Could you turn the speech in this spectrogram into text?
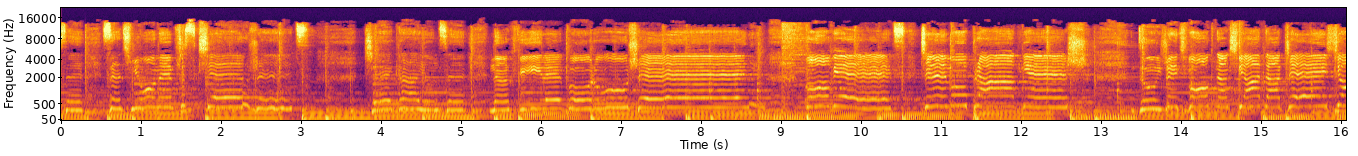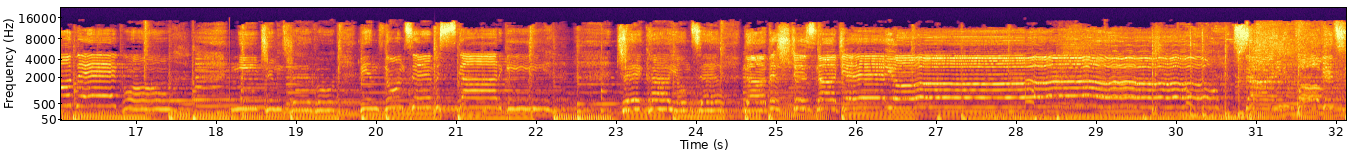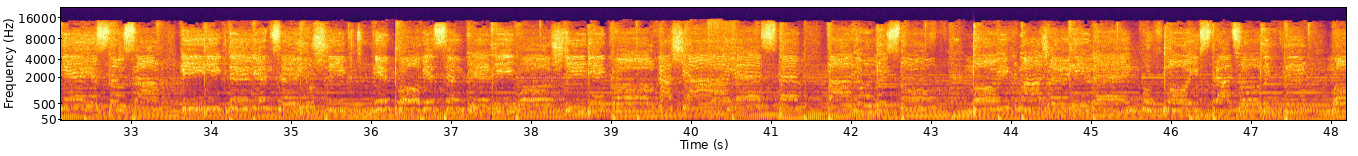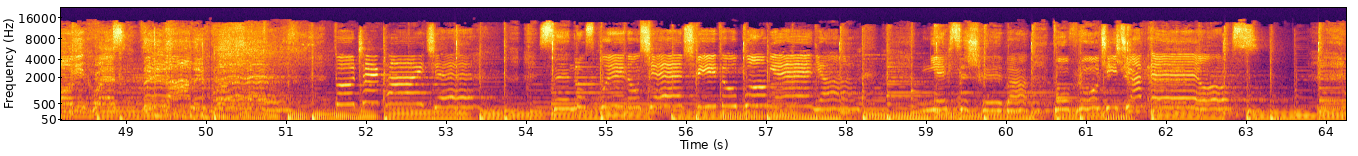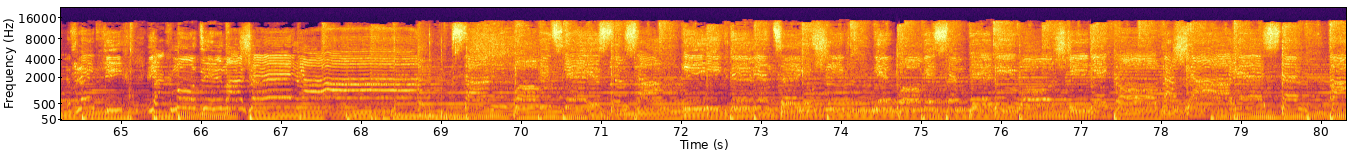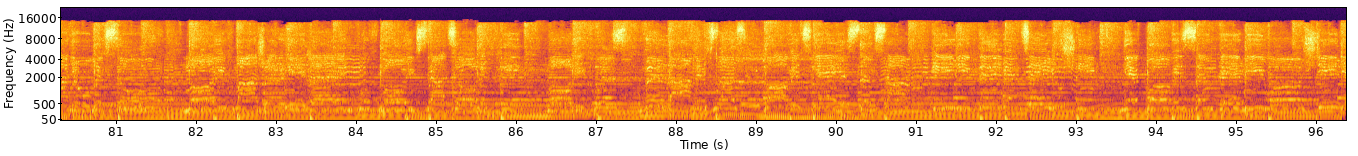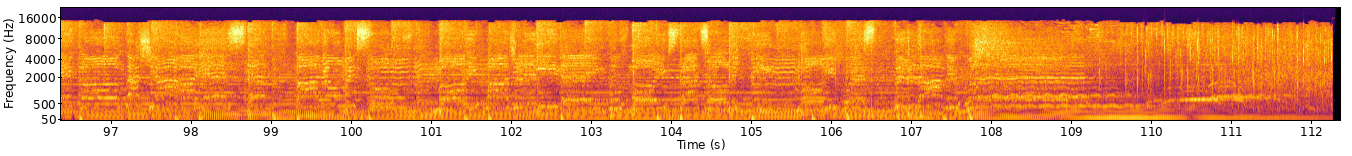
słońce zaćmione przez księżyc Czekające na chwilę poruszeń. Powiedz, czemu pragniesz dojrzeć w oknach świata część odległą? Niczym drzewo więdnące bez skargi Czeka ziet jak eos. Vleekvlieg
